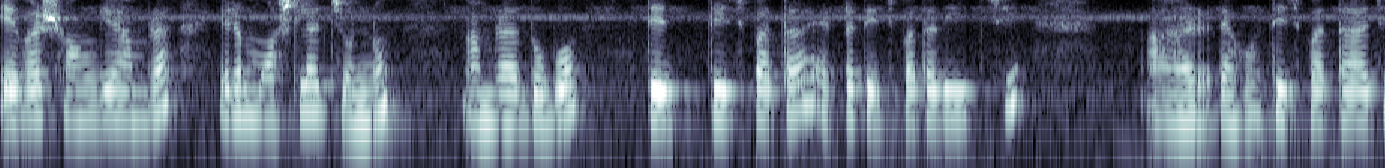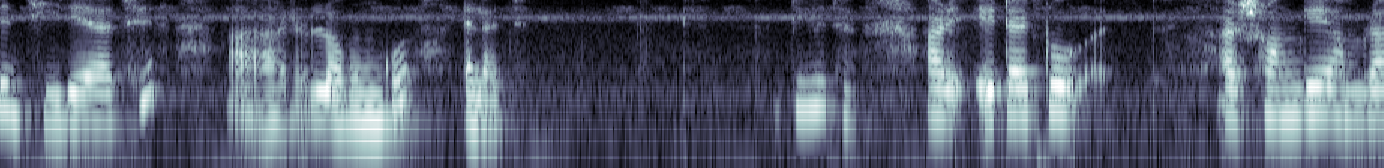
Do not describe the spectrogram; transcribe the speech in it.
এবার সঙ্গে আমরা এটা মশলার জন্য আমরা দেবো তেজপাতা, একটা তেজপাতা দিচ্ছি। আর দেখো, তেজপাতা আছে, জিরে আছে, আর লবঙ্গ, এলাচ। ঠিক আছে? আর এটা একটু, আর সঙ্গে আমরা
